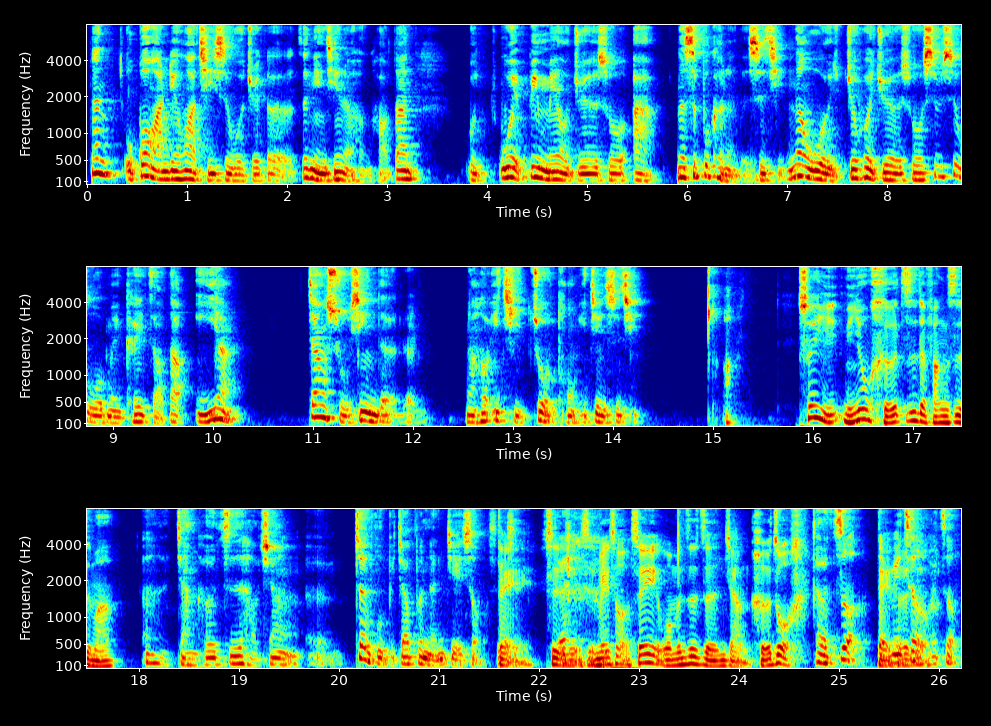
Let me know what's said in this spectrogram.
但我挂完电话，其实我觉得这年轻人很好，但我我也并没有觉得说啊，那是不可能的事情。那我就会觉得说，是不是我们可以找到一样这样属性的人，然后一起做同一件事情啊？所以你用合资的方式吗？嗯，讲合资好像呃政府比较不能接受，是不是？对，是是是，没错。所以我们这只能讲合作。合作，对，没错合作。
